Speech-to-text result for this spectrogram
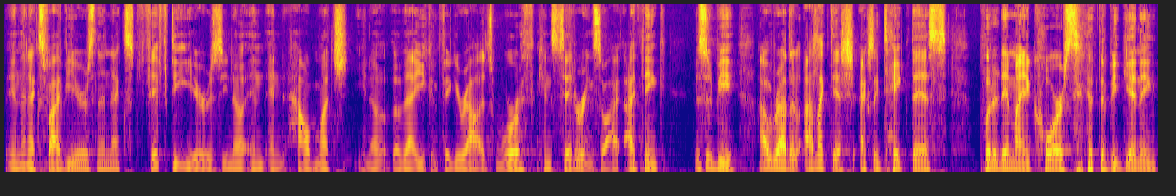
in the next five years, in the next 50 years, you know, and, and how much, you know, of that you can figure out. It's worth considering. So I, I think – this would be, I would rather, I'd like to actually take this, put it in my course at the beginning,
